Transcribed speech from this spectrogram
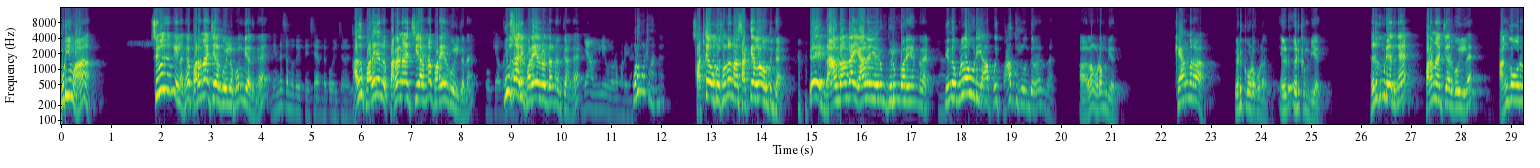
முடியுமா? சிவகங்கையிலங்க பரநாச்சியார் கோயில்ல போக முடியாதுங்க. எந்த சமூகத்தை சேர்ந்த கோயில் சார் அது? அது பறையர் பரநாச்சியார்னா பறையர் கோயில் தானே? ஓகே அப்புறம் பூசாரி பறையர்கள் தானே இருக்காங்க. ஏன் அவங்களே விட விட மாட்டாங்க சட்டை அவுக்க சொன்னா நான் சட்டையெல்லாம் அவுத்துட்டேன். ஏய் நான் தான்டா யானை ஏறும் பெரும்பறையன்றேன். என்ன உள்ள விடியா போய் பார்த்துட்டு வந்துடுறேன்றேன். அதெல்லாம் விட முடியாது. கேமரா எடுக்க விடக்கூடாது. எடு எடுக்க முடியாது. எடுக்க முடியாதுங்க. பரநாச்சியார் கோயிலில் அங்கே ஒரு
